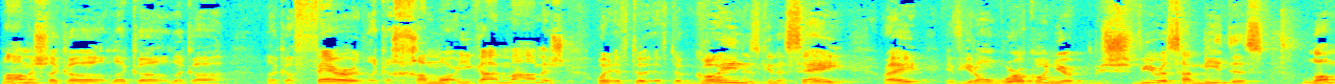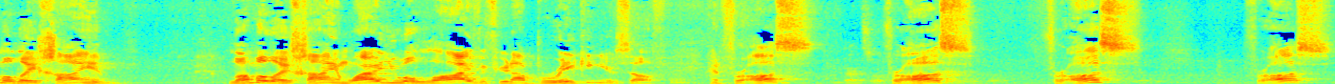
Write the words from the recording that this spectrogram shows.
Mamish like a like a like a like a ferret, like a chamor. You got mamish. What if the if the goyin is gonna say right? If you don't work on your shviras hamidus, lama lechaim, lama lechaim. Why are you alive if you're not breaking yourself? And for us, for us, for us, for us.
